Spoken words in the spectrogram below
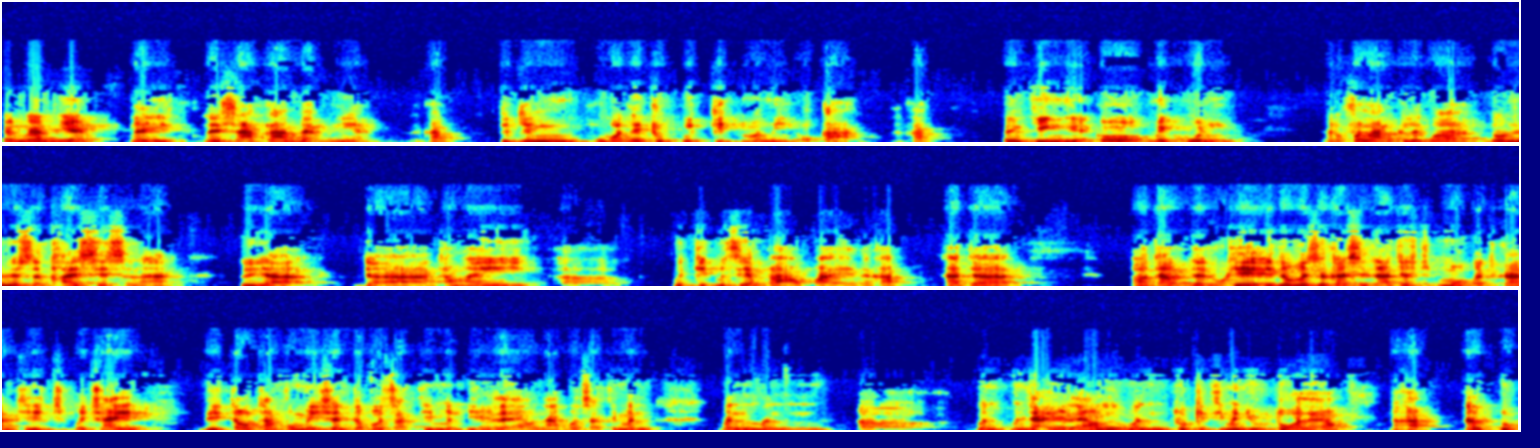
ดังนั้นเนี่ยในในสถานการณ์แบบนี้นะครับ จริงๆ ผมว่าในทุกวิกฤตมันมีโอกาสนะครับจริงๆเนี่ยก็ไม่ควรฝรั่งก็เรียกว่า don't miss a crisis นะฮะคืออย่า อย่าทำให้วิกฤตมันเสียเปล่าไปนะครับ ถ้าจะอาจจะโอเคโดยวิสัยคสิอาจจะเหมาะกับการที่ไปใช้ดิจิทัลทรานส์ฟอร์เมชันกับบริษัทที่มันมีอยู่แล้วนะบริษัทที่มันมันมันเอ่อมันมันใหญ่อยู่แล้ว หรือมันธุรกิจที่มันอยู่ตัวแล้วนะครับ แล้วถูก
